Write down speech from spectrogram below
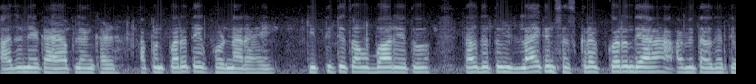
अजून एक आहे आपल्याकडे आपण परत एक फोडणार आहे. किती त्याचा उभार येतो. त्यावर तुम्ही लाईक आणि सबस्क्राईब करून द्या. आम्ही त्यावर ते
